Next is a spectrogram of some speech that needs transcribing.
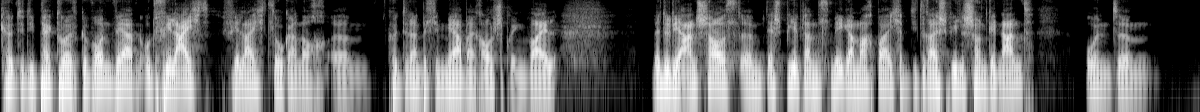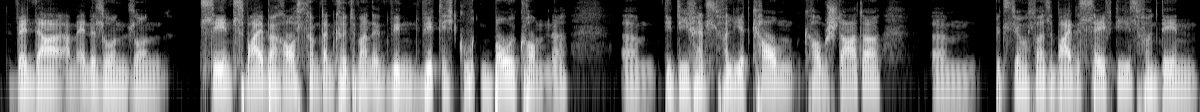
könnte die Pac-12 gewonnen werden und vielleicht, vielleicht sogar noch, ähm, könnte da ein bisschen mehr bei rausspringen, weil wenn du dir anschaust, ähm, der Spielplan ist mega machbar. Ich habe die drei Spiele schon genannt und ähm, wenn da am Ende so ein, so ein 10-2 bei rauskommt, dann könnte man in einen wirklich guten Bowl kommen. Ne? Ähm, die Defense verliert kaum, kaum Starter, ähm, beziehungsweise beide Safeties, von denen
